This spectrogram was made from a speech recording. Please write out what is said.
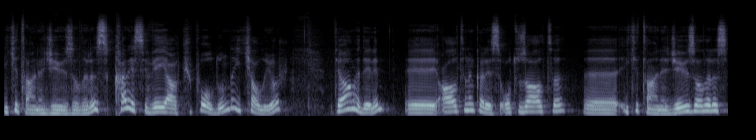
2 tane ceviz alırız. Karesi veya küp olduğunda 2 alıyor. Devam edelim. 6'nın karesi 36. 2 tane ceviz alırız.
